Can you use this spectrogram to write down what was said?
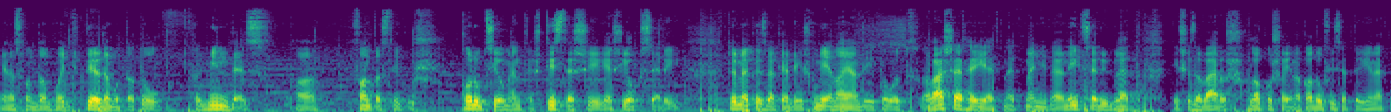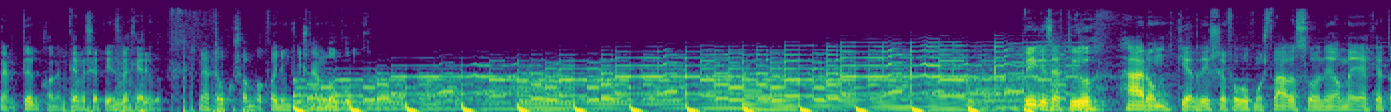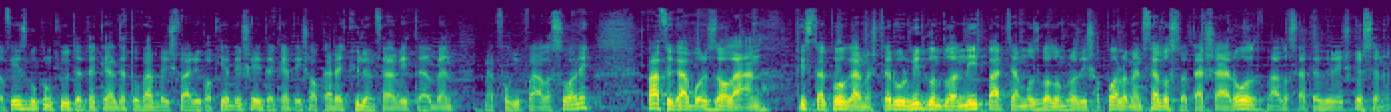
Én azt mondom, hogy példamutató, hogy mindez a fantasztikus korrupciómentes, tisztességes, jogszerű tömegközlekedés milyen ajándék volt a vásárhelyieknek, mennyivel népszerűbb lett, és ez a város lakosainak, adófizetőjének nem több, hanem kevesebb pénzbe kerül, mert okosabbak vagyunk és nem lopunk. Végezetül három kérdésre fogok most válaszolni, amelyeket a Facebookon küldtetek el, de továbbra is várjuk a kérdéseiteket, és akár egy külön felvételben meg fogjuk válaszolni. Pálfi Gábor Zalán, tisztelt polgármester úr, mit gondol a néppártyán mozgalomról és a parlament feloszlatásáról? Válaszát előre is köszönöm.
